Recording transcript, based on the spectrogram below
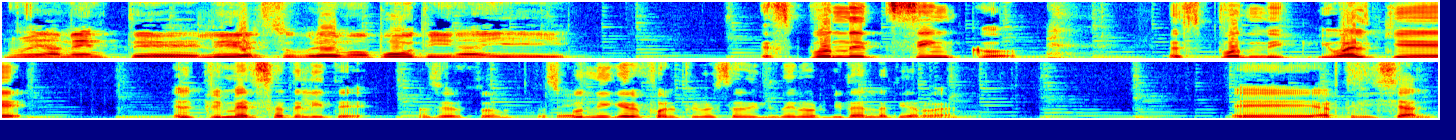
Nuevamente, líder supremo Putin ahí. Sputnik 5. Sputnik, igual que el primer satélite, ¿no es cierto? Sí. Sputnik fue el primer satélite en orbitar la Tierra. Eh, artificial.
